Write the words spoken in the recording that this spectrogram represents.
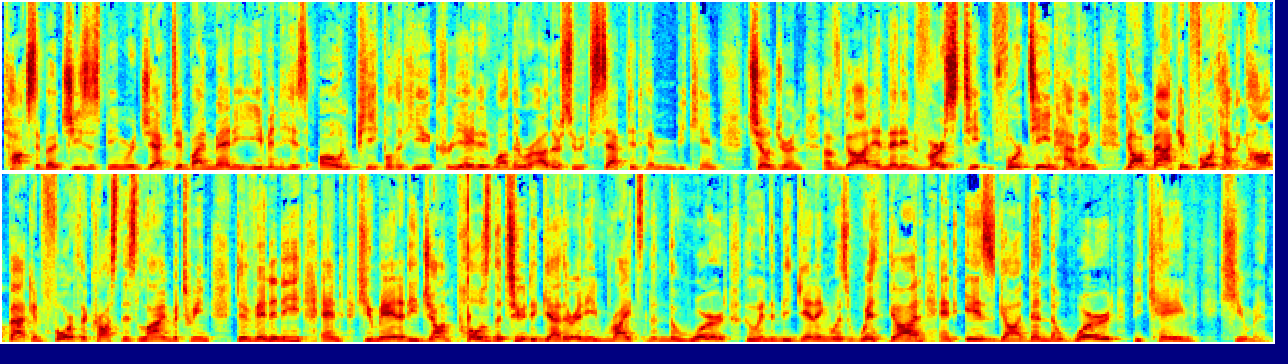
talks about Jesus being rejected by many, even his own people that he had created, while there were others who accepted him and became children of God. And then in verse 14, having gone back and forth, having hopped back and forth across this line between divinity and humanity, John pulls the two together and he writes, Then the Word, who in the beginning was with God and is God, then the Word became human.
